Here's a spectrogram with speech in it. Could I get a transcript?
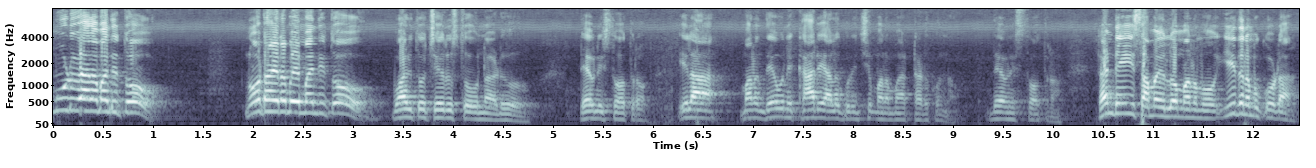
మూడు వేల మందితో నూట ఇరవై మందితో వారితో చేరుస్తూ ఉన్నాడు దేవుని స్తోత్రం. ఇలా మనం దేవుని కార్యాల గురించి మనం మాట్లాడుకుందాం దేవుని స్తోత్రం. రండి ఈ సమయంలో మనము ఈ దినము కూడా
